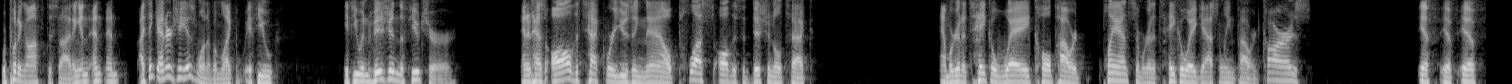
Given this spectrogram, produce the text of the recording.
We're putting off deciding, and and and I think energy is one of them. Like if you if you envision the future, and it has all the tech we're using now, plus all this additional tech, and we're going to take away coal powered plants, and we're going to take away gasoline powered cars if, if, if,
